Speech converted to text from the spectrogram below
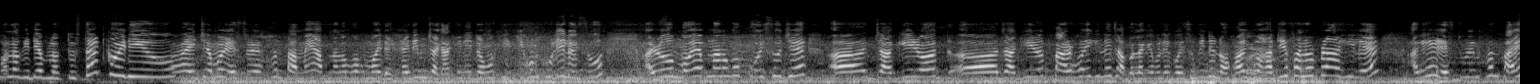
বলক এতিয়া ভ্লগটো ষ্টাৰ্ট কৰি দিওঁ। এতিয়া মই ৰেষ্টুৰেণ্টখন পামেই আপোনালোকক মই দেখাই দিম জেগাখিনি। তো মই খিৰিকীখন খুলি লৈছোঁ। আৰু মই আপোনালোকক কৈছোঁ যে আহ, জাগিৰোড পাৰ হৈ কিনে যাব লাগে বুলি কৈছোঁ। কিন্তু নহয় গুৱাহাটীৰ ফালৰ পৰা আহিলে আগে ৰেষ্টুৰেণ্টখন পায়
